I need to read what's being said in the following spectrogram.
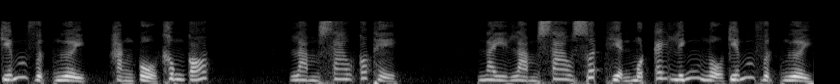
Kiếm vực người, hằng cổ không có. Làm sao có thể? Này làm sao xuất hiện một cái lính ngộ kiếm vực người?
